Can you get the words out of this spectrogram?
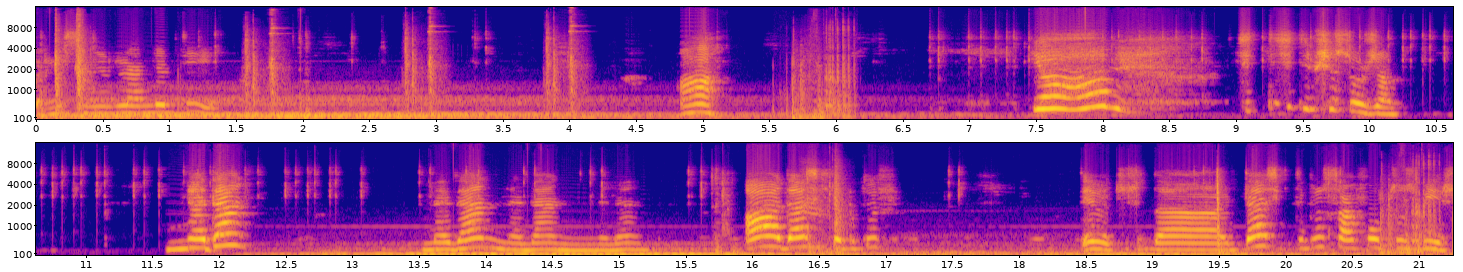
beni sinirlendirdi. Aha. Ya abi. Ciddi ciddi bir şey soracağım. Neden Neden? Neden? Neden? Aa ders kitabıdır. Evet çocuklar. Ders kitabı sayfa 31.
